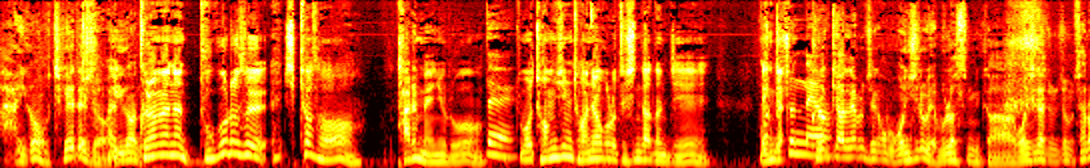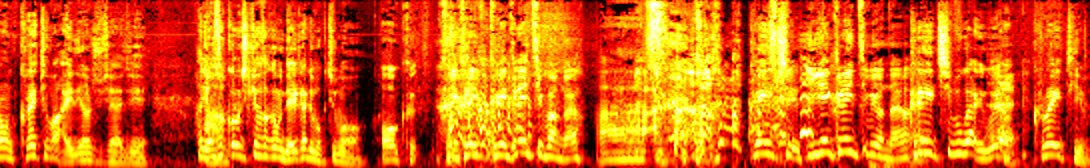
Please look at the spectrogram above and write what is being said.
아, 이건 어떻게 해야 되죠? 아니, 이건. 그러면은 두 그릇을 시켜서 다른 메뉴로 네. 뭐 점심 저녁으로 드신다든지 그것도 좋네요. 그렇게 하려면 제가 원시를 왜 불렀습니까? 원시가 좀, 좀 새로운 creative 아이디어를 주셔야지. 한 여섯 그릇 시켜서 그러면 내일까지 먹지 뭐. 어, 그, 그게, crea, 그게 creative한가요? 아, creative. 이게 creative였나요? creative가 아니고요. creative.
